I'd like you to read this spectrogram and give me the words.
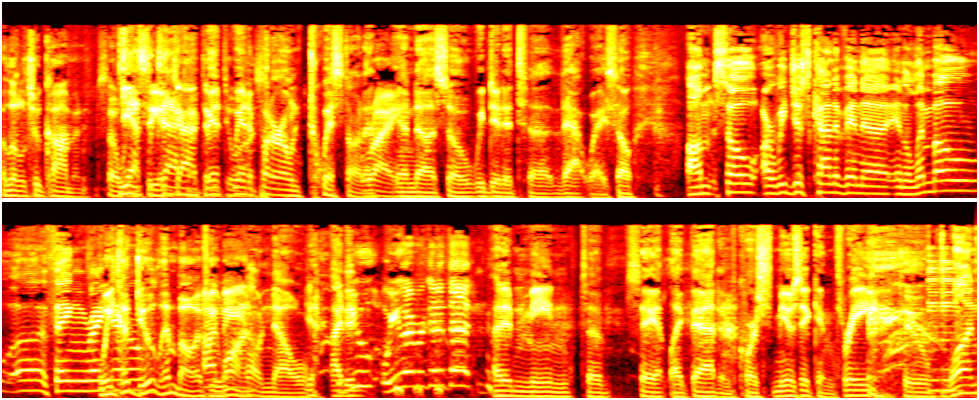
a little too common. So we- yes, we, exactly. adapted We it had, to we had to put our own twist on it, Right. And uh, so we did it uh, that way. So, um, so are we just kind of in a in a limbo uh, thing right now? We now? could do limbo if I you mean- want. Oh no, I Did didn't. you, were you ever good at that? I didn't mean to say it like that. And of course, music in three, two, one,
